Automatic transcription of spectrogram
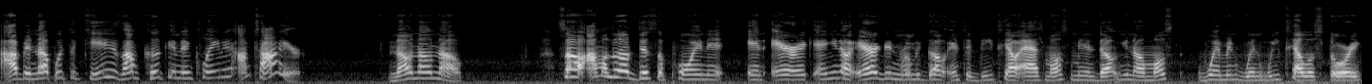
I've been up with the kids. I'm cooking and cleaning. I'm tired. No, no, no. So I'm a little disappointed in Eric. And, you know, Eric didn't really go into detail as most men don't. You know, most women, when we tell a story,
